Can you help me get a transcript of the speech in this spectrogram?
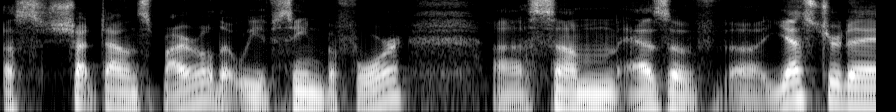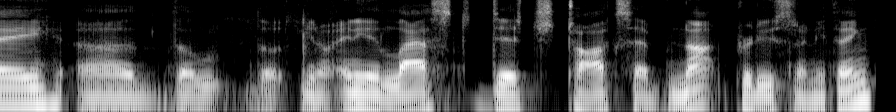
a shutdown spiral that we've seen before. Uh, some, as of uh, yesterday, uh, the, the, you know any last ditch talks have not produced anything.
